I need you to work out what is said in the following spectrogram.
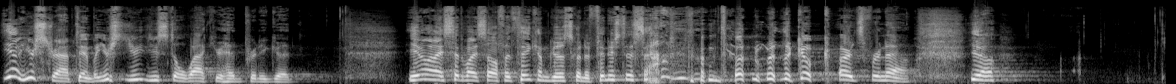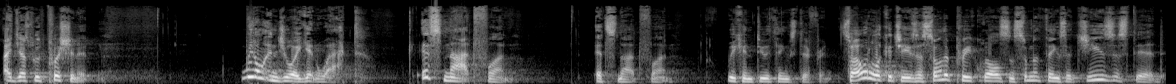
Yeah, you're strapped in, but you you still whack your head pretty good. You know, and I said to myself, I think I'm just going to finish this out and I'm done with the go karts for now. You know, I just was pushing it. We don't enjoy getting whacked. It's not fun. It's not fun. We can do things different. So I want to look at Jesus, some of the prequels and some of the things that Jesus did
